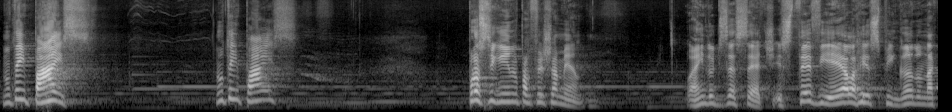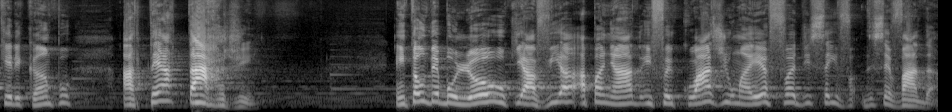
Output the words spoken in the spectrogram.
Não tem paz. Não tem paz. Prosseguindo para fechamento. Ainda o 17. Esteve ela respingando naquele campo até a tarde. Então debulhou o que havia apanhado e foi quase uma efa de cevada.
